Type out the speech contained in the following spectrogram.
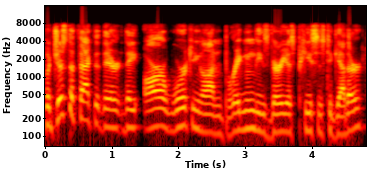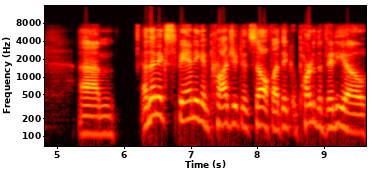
but just the fact that they're they are working on bringing these various pieces together um, and then expanding in project itself i think part of the video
